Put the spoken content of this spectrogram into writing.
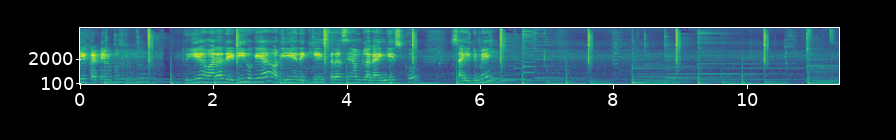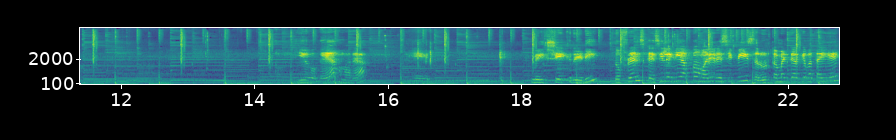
ये कटे हुए तो ये हमारा रेडी हो गया और ये देखिए इस तरह से हम लगाएँगे इसको साइड में। ये हो गया हमारा ये मिल्क शेक रेडी तो फ्रेंड्स कैसी लगी आपको हमारी रेसिपी ज़रूर कमेंट करके बताइए।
